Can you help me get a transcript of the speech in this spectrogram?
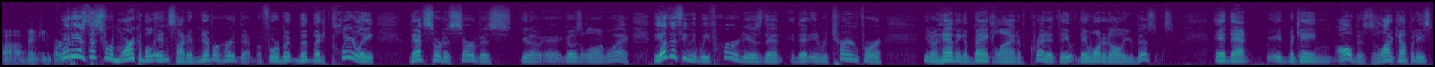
uh, banking partner. That is that's remarkable insight. I've never heard that before, but but but clearly that sort of service, you know, eh, goes a long way. The other thing that we've heard is that that in return for, you know, having a bank line of credit, they they wanted all of your business, and that it became all business. A lot of companies,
